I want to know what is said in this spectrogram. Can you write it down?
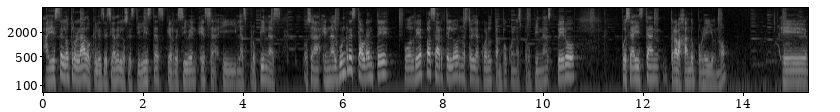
ahí está el otro lado que les decía de los estilistas que reciben esa y las propinas. O sea, en algún restaurante podría pasártelo, no estoy de acuerdo tampoco en las propinas, pero pues ahí están trabajando por ello, ¿no? Eh,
